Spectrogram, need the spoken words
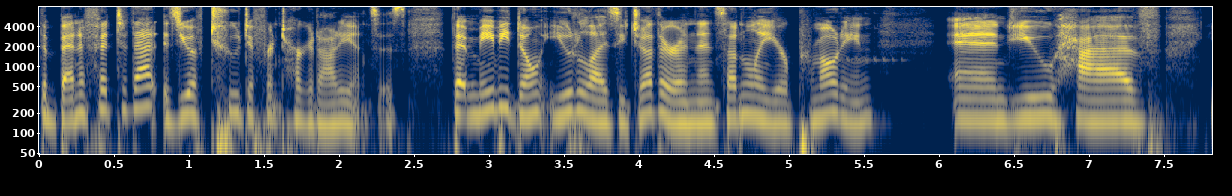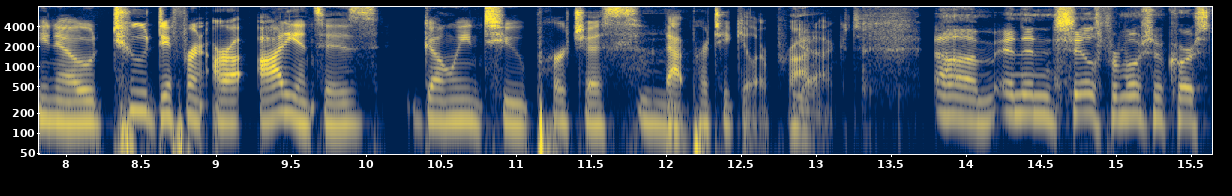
The benefit to that is you have two different target audiences that maybe don't utilize each other. And then suddenly you're promoting and you have, you know, two different audiences going to purchase that particular product. Um, and then sales promotion, of course,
